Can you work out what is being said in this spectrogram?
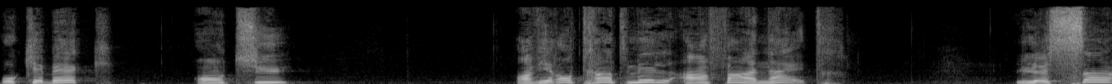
au Québec, on tue environ 30 000 enfants à naître. Le sang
